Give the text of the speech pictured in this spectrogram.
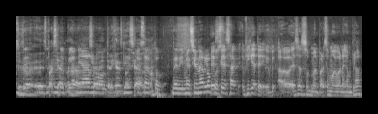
Sí, de- planearlo O sea, inteligencia de- exacto de dimensionarlo Es pues. que, exact- fíjate, uh, ese es, me parece muy buen ejemplo,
